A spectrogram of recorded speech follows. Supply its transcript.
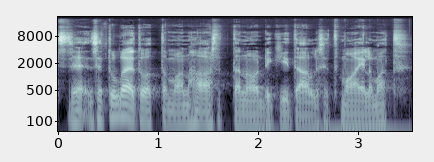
se, se tulee tuottamaan haastetta nuo digitaaliset maailmat,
